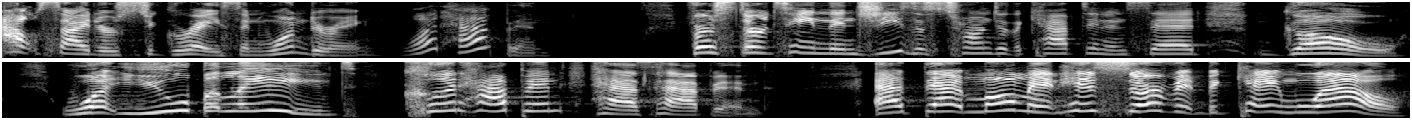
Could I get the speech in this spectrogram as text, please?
outsiders to grace, and wondering, What happened? Verse 13, then Jesus turned to the captain and said, Go what you believed could happen has happened. At that moment, his servant became well.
